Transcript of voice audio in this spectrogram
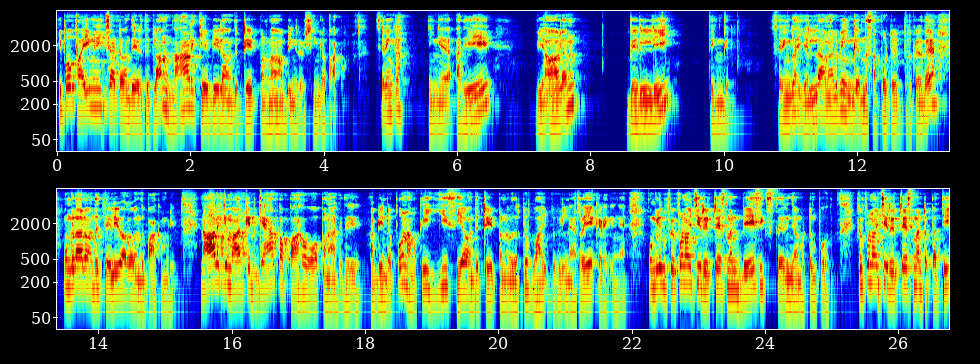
இப்போது ஃபைவ் மினிட் சார்ட்டை வந்து எடுத்துக்கலாம். நாளைக்கு எப்படிலாம் வந்து ட்ரேட் பண்ணலாம் அப்படிங்கிற விஷயங்களை பார்க்கலாம். சரிங்களா? நீங்கள் அதே வியாழன் வெள்ளி திங்கள். சரிங்களா? எல்லா நாளுமே இங்கேருந்து சப்போர்ட் எடுத்துருக்கிறத உங்களால் வந்து தெளிவாக வந்து பார்க்க முடியும். நாளைக்கு மார்க்கெட் கேப் அப் ஆக ஓப்பன் ஆகுது அப்படின்றப்போ நமக்கு ஈஸியாக வந்து ட்ரேட் பண்ணுவதற்கு வாய்ப்புகள் நிறைய கிடைக்குங்க. உங்களுக்கு ஃபிஃபனோச்சி ரிட்ரேஸ்மெண்ட் பேசிக்ஸ் தெரிஞ்சால் மட்டும் போதும். ஃபிஃபனோச்சி ரிட்ரேஸ்மெண்ட்டை பற்றி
